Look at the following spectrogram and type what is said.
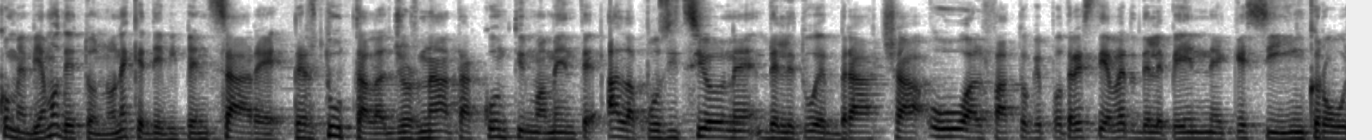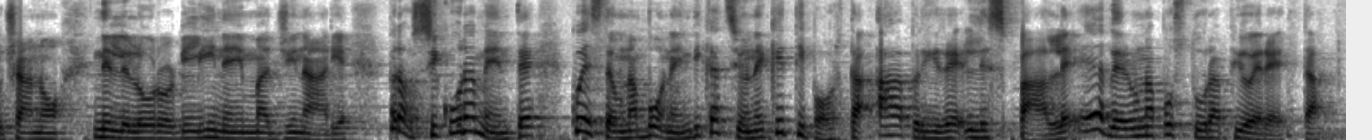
Come abbiamo detto non è che devi pensare per tutta la giornata continuamente alla posizione delle tue braccia o al fatto che potresti avere delle penne che si incrociano nelle loro linee immaginarie, però sicuramente questa è una buona indicazione che ti porta a aprire le spalle e avere una postura più eretta.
